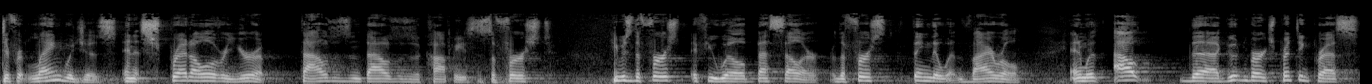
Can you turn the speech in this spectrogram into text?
different languages, and it spread all over Europe. Thousands and thousands of copies. It's the first. He was the first, if you will, bestseller, or the first thing that went viral. And without the Gutenberg's printing press,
